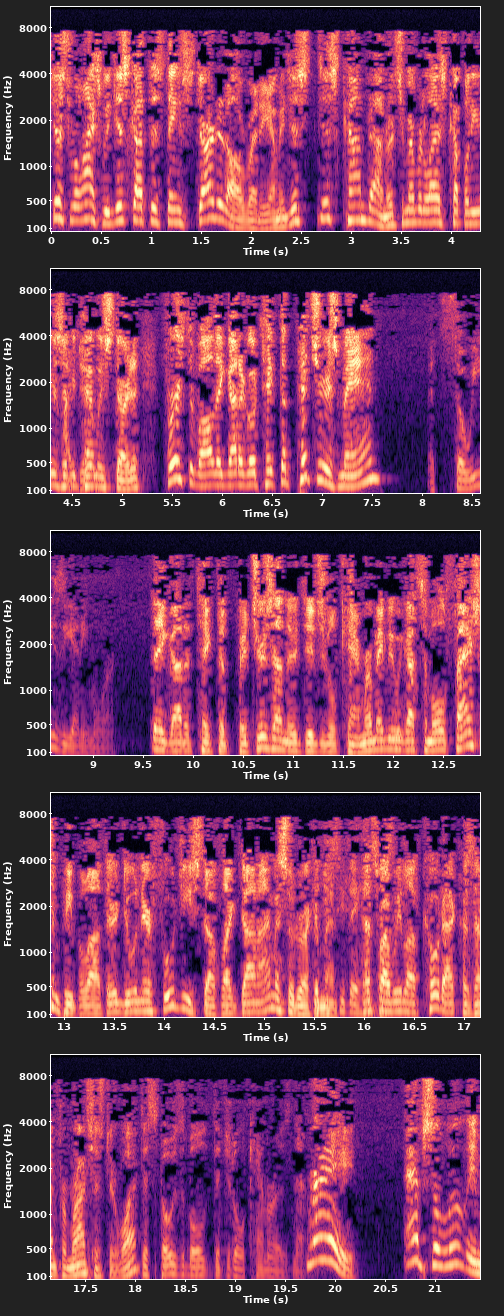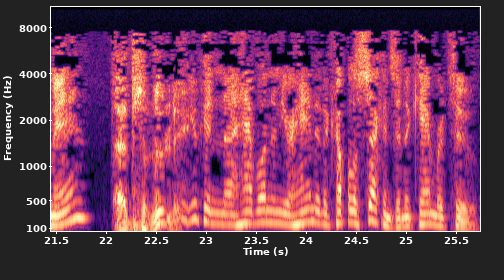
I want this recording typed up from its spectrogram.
Just relax. We just got this thing started already. I mean, just just calm down. Don't you remember the last couple of years? Every time we started, first of all, they got to go take the pictures, man. It's so easy anymore. They got to take the pictures on their digital camera. Maybe we got some old-fashioned people out there doing their Fuji stuff, like Don Imus would recommend. see That's why we love Kodak, because I'm from Rochester. What? Disposable digital cameras now. Right. Absolutely, man. Absolutely. You can uh, have one in your hand in a couple of seconds, and the camera too.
